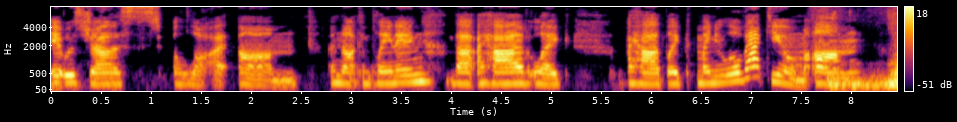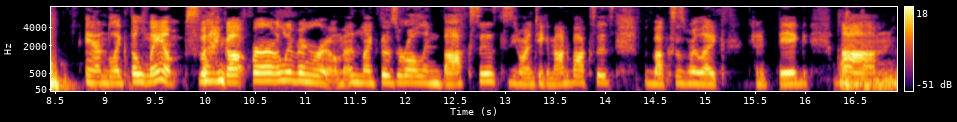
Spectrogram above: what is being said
it was just a lot. Um, I'm not complaining that I had like, I had like my new little vacuum. Um, and like the lamps that I got for our living room. And like those are all in boxes because you don't want to take them out of boxes. The boxes were like kind of big. Um,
